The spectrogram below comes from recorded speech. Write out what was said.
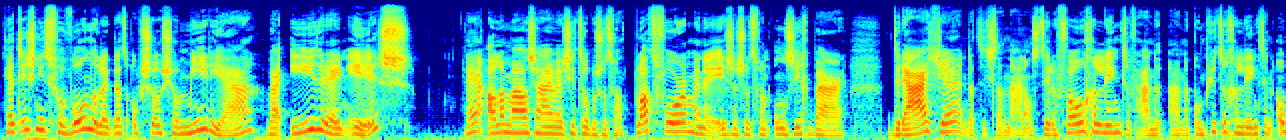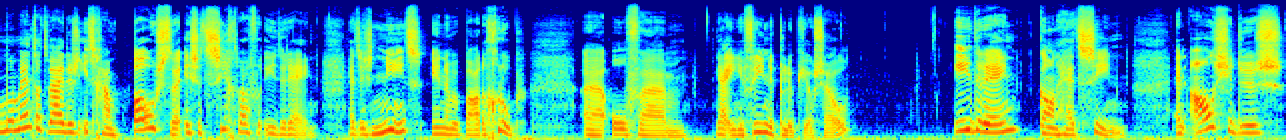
het is niet verwonderlijk dat op social media, waar iedereen is, hè, allemaal zijn we zitten op een soort van platform en er is een soort van onzichtbaar draadje. Dat is dan aan ons telefoon gelinkt of aan de, aan computer gelinkt. En op het moment dat wij dus iets gaan posten, is het zichtbaar voor iedereen. Het is niet in een bepaalde groep uh, of um, ja, in je vriendenclubje of zo. Iedereen kan het zien. En als je dus.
